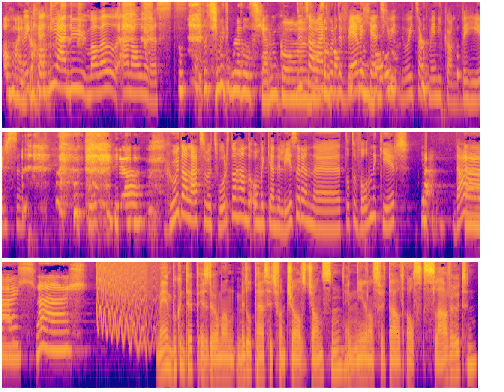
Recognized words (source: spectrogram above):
Oh my ik god. niet aan u, maar wel aan al de rest. Misschien moet ik met zo'n scherm komen. Doe het dan Zo- maar voor de veiligheid. Je weet nooit dat ik mij niet kan beheersen. Ja. Goed, dan laten we het woord nog aan de onbekende lezer en eh, tot de volgende keer. Ja. Dag! Eh, dag. Mijn boekentip is de roman Middle Passage van Charles Johnson, in het Nederlands vertaald als Slavenrouten.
